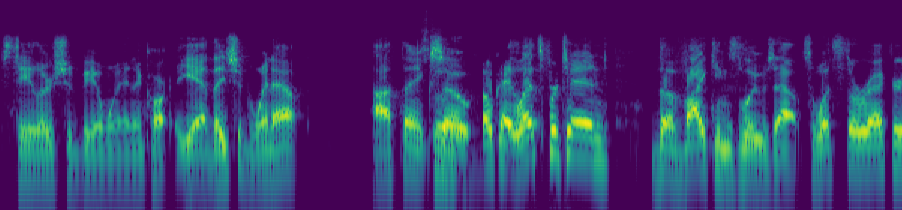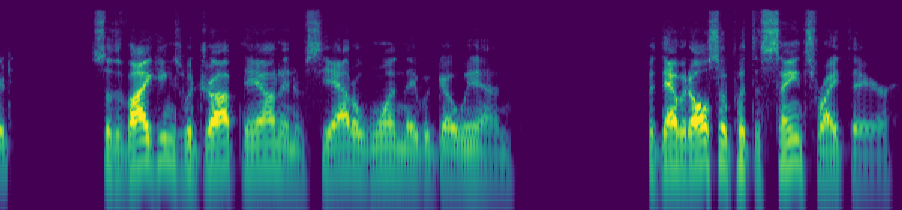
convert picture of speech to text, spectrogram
Steelers should be a win. And Car- yeah, they should win out. I think so, So- Okay, let's pretend the Vikings lose out. So what's their record? So the Vikings would drop down, and if Seattle won, they would go in. But that would also put the Saints right there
